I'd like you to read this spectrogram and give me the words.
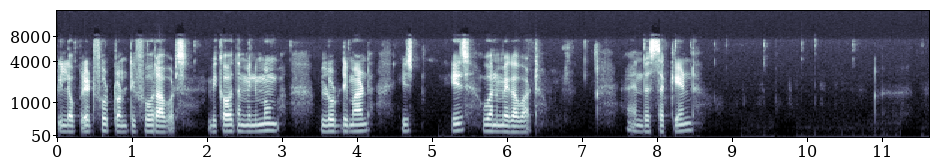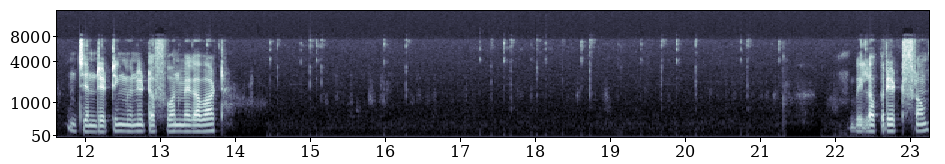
Will operate for 24 hours because the minimum load demand is is 1 megawatt. And the second generating unit of 1 megawatt. Will operate from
